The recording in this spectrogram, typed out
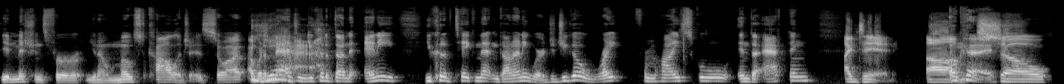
the admissions for you know most colleges. So I, I would Yeah. imagine you could have done any. You could have taken that and gone anywhere. Did you go right from high school into acting? I did. Um, Okay. So,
